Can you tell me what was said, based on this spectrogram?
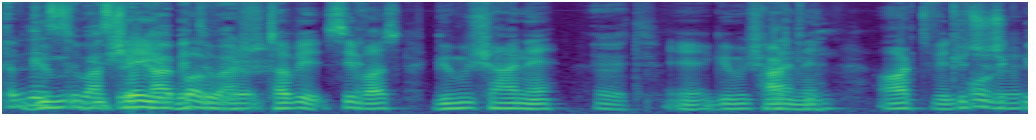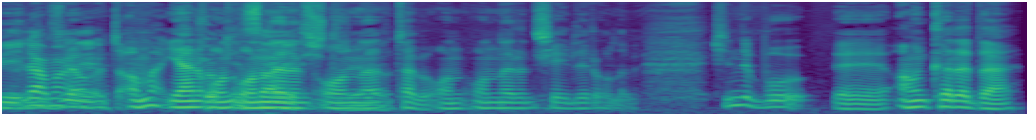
Karadeniz Güm- Sivas rekabeti var. Tabii Sivas, Gümüşhane, Evet. e, Gümüşhane, Artvin. Artvin. Küçücük bir il ama ama yani on- onların onlar tabii on- onların şeyleri olabilir. Şimdi bu e, Ankara'da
